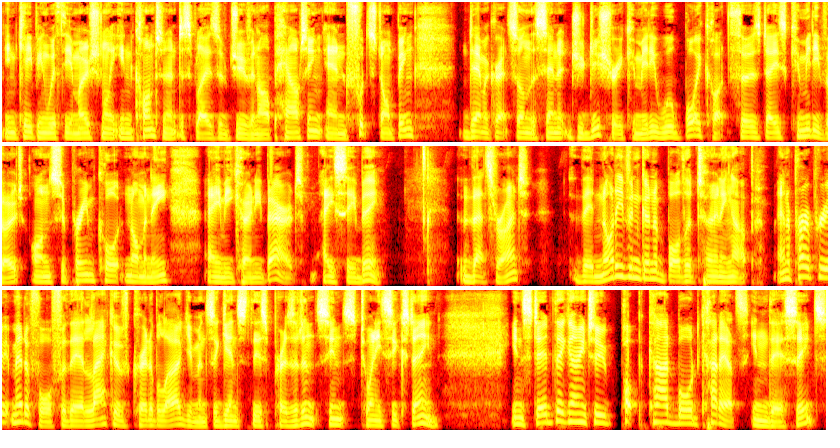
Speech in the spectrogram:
In keeping with the emotionally incontinent displays of juvenile pouting and foot stomping, Democrats on the Senate Judiciary Committee will boycott Thursday's committee vote on Supreme Court nominee Amy Coney Barrett, ACB. That's right. They're not even going to bother turning up, an appropriate metaphor for their lack of credible arguments against this president since 2016. Instead, they're going to pop cardboard cutouts in their seats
